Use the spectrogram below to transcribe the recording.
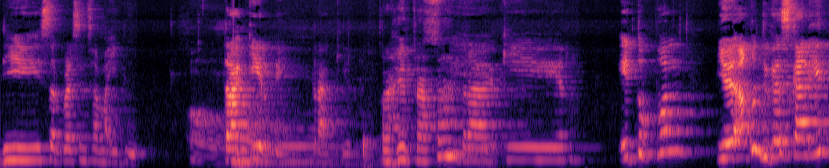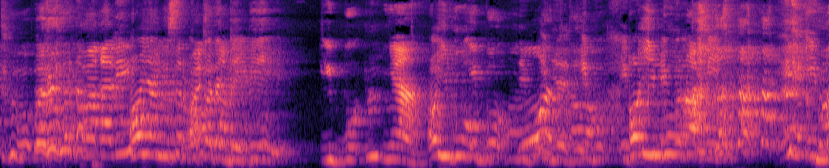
di surprisein sama ibu Oh. terakhir nih terakhir Terakhir kapan? terakhir itu pun ya aku juga sekali itu baru pertama kali Oh yang di surprise surprise ada sama baby. Ibunya. Oh ibu. Ibu. Ibu. Ibu. ibu ibu Oh ibu. ibu Nomi ibu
